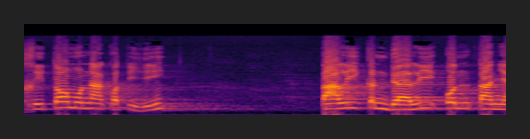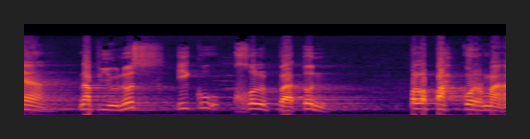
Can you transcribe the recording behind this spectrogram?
khitamun nakotihi tali kendali untanya Nabi Yunus iku khulbatun pelepah kurma.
